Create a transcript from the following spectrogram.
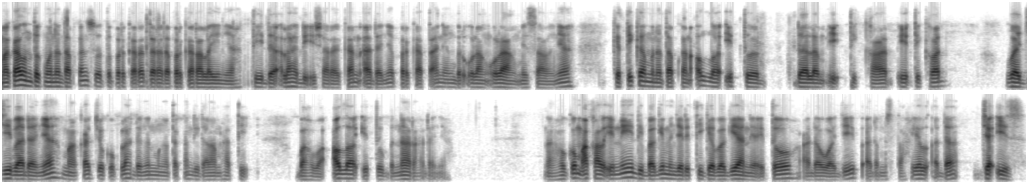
Maka untuk menetapkan suatu perkara terhadap perkara lainnya, tidaklah diisyaratkan adanya perkataan yang berulang-ulang. Misalnya, ketika menetapkan Allah itu dalam iktikad, iktikad wajib adanya, maka cukuplah dengan mengatakan di dalam hati bahwa Allah itu benar adanya. Nah, hukum akal ini dibagi menjadi tiga bagian, yaitu ada wajib, ada mustahil, ada jaiz.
